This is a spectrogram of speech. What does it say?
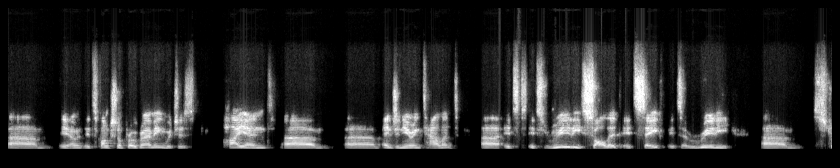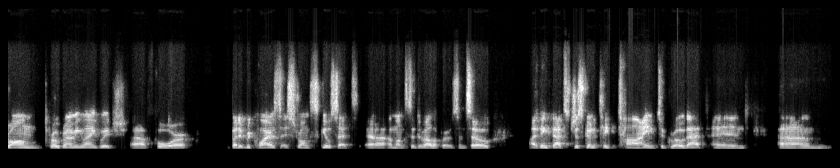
um, you know, it's functional programming, which is high end um, uh, engineering talent. Uh, it's it's really solid. It's safe. It's a really um, strong programming language uh, for, but it requires a strong skill set uh, amongst the developers. And so, I think that's just going to take time to grow that. And um,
